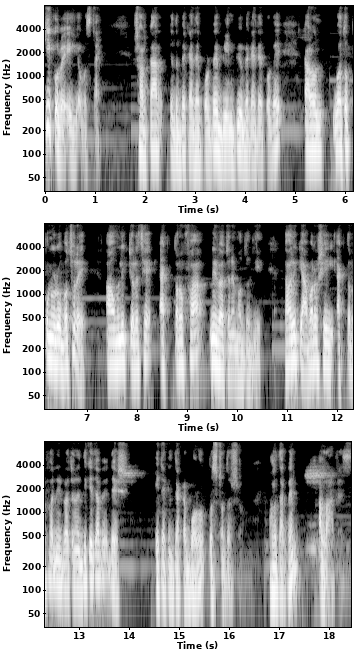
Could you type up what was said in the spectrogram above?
কি করবে এই অবস্থায়? সরকার কিন্তু বেকায়দায় পড়বে, বিএনপিও বেকায়দায় পড়বে। কারণ গত পনেরো বছরে আওয়ামী লীগ চলেছে একতরফা নির্বাচনের মধ্য দিয়ে। তাহলে কি আবারও সেই একতরফা নির্বাচনের দিকে যাবে দেশ? এটা কিন্তু একটা বড় প্রশ্ন দর্শক ভালো থাকবেন। আল্লাহ হাফেজ।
